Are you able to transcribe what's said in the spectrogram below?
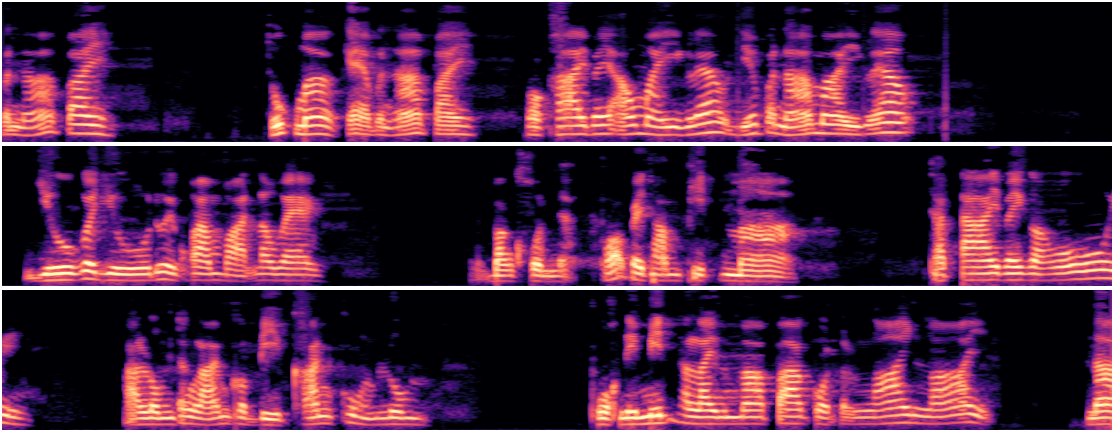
ปัญหาไป ทุกมากแก้ปัญหาไป พอคลายไปเอาใหม่อีกแล้ว เดี๋ยวปัญหามาอีกแล้ว อยู่ก็อยู่ด้วยความหวาดระแวง บางคนเนะ่ะ เพราะไปทำผิดมา ถ้าตายไปก็โอ้ย อารมณ์ทั้งหลายมันก็บีบคั้นกุ้มลุม พวกนิมิตอะไรมันมาปรากฏก็ร้ายร้ายน่า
